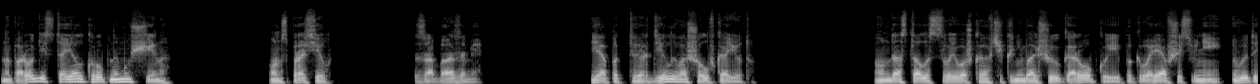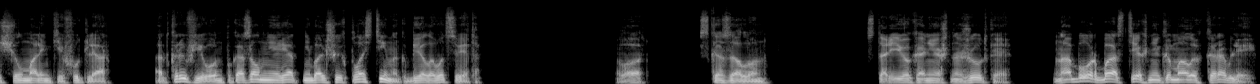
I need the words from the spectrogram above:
На пороге стоял крупный мужчина. Он спросил, «За базами?» Я подтвердил и вошел в каюту. Он достал из своего шкафчика небольшую коробку и, поковырявшись в ней, вытащил маленький футляр. Открыв его, он показал мне ряд небольших пластинок белого цвета. «Вот», — сказал он. «Старье, конечно, жуткое. Набор баз техника малых кораблей.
